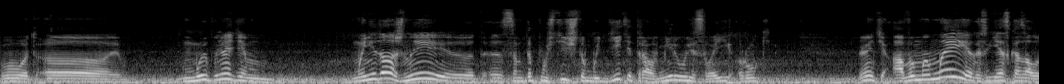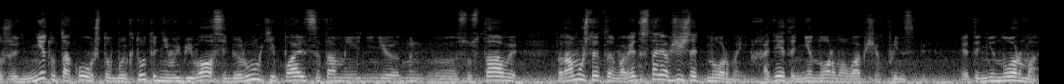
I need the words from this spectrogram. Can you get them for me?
вот, э, мы, понимаете, мы не должны э, сам допустить, чтобы дети травмировали свои руки. Понимаете, а в ММА, я сказал уже, нету такого, чтобы кто-то не выбивал себе руки, пальцы, там, ну, э, суставы, потому что это, это стали вообще считать нормой, хотя это не норма вообще, в принципе. Это не норма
